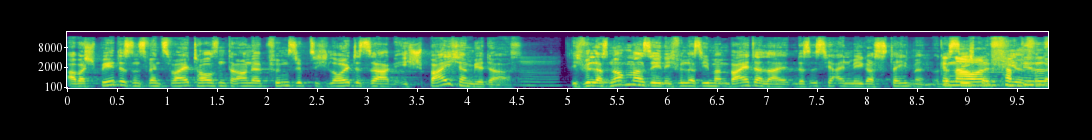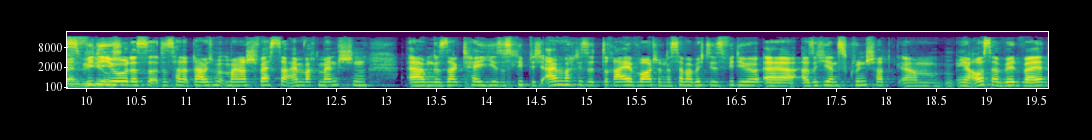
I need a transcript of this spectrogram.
Aber spätestens, wenn 2375 Leute sagen, ich speichere mir das, Mhm. Ich will das nochmal sehen, ich will das jemandem weiterleiten, das ist ja ein mega Statement. Und Genau, das sehe ich ich bei habe dieses Video, das, das hat, da habe ich mit meiner Schwester einfach Menschen ähm, gesagt, hey, Jesus liebt dich, einfach diese drei Worte. Und deshalb habe ich dieses Video, äh, also hier einen Screenshot ähm, mir auserwählt, weil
